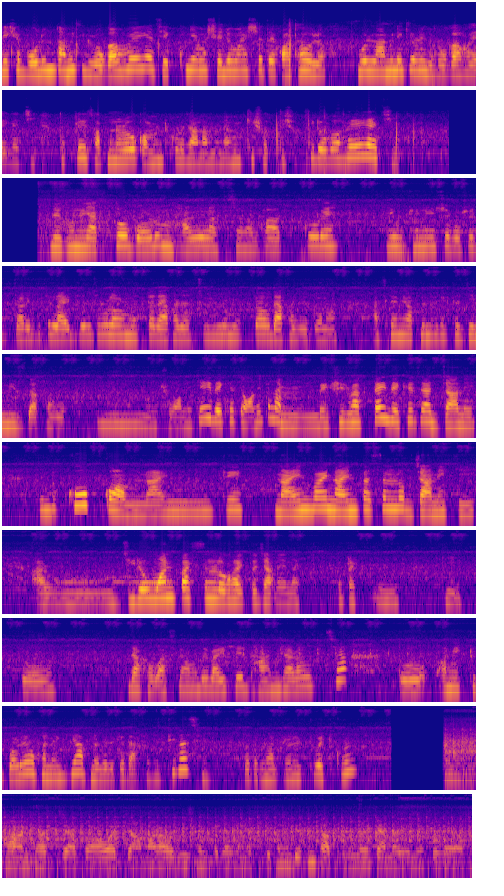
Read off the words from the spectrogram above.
দেখে বলুন তো, আমি কি রোগা হয়ে গেছি? এক্ষুনি আমার সেজো মায়ের সাথে কথা হলো। বলল, আমি নাকি অনেক রোগা হয়ে গেছি। তো প্লিজ আপনারাও কমেন্ট করে জানাবেন, আমি কি সত্যি সত্যি রোগা হয়ে গেছি? দেখুন, এত গরম, ভালো লাগছে না ভাত করে। এই উঠোনে এসে বসে চারিদিকে লাইট জ্বলছে বলে আমার মুখটা দেখা যাচ্ছে না মুখটাও দেখা যেত না। আজকে আমি আপনাদেরকে একটা জিনিস দেখাবো। অনেকেই দেখেছে, অনেকে না, বেশিরভাগটাই দেখেছে আর জানে। কিন্তু খুব কম ninety nine by nine percent লোক জানে কি, আর জিরো ওয়ান পার্সেন্ট লোক হয়তো জানে না ওটা কি তো দেখো, আজকে আমাদের বাড়িতে ধান ঝাড়া হচ্ছে তো আমি একটু পরে ওখানে গিয়ে আপনাদেরকে দেখাবো, ঠিক আছে? ততক্ষণ আপনারা একটু ওয়েট করুন। ধান ঝাড়ছে এত আওয়াজ যে আমার আওয়াজই শুনতে পাবেন একটুখানি দেখুন তারপরে আমি ক্যামেরা রুমে চলে যাব।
